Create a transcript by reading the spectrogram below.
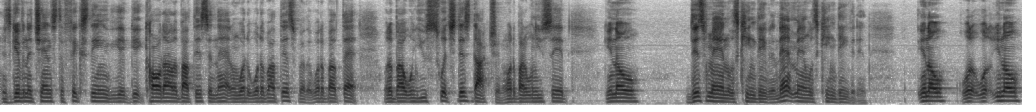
Is given a chance to fix things, get, get called out about this and that, and what what about this, brother? What about that? What about when you switched this doctrine? What about when you said, you know, this man was King David and that man was King David, and you know what what you know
